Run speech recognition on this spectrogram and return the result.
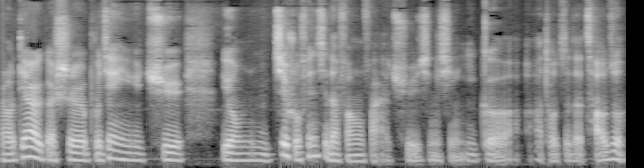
然后第二个是不建议去用技术分析的方法去进行一个啊投资的操作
